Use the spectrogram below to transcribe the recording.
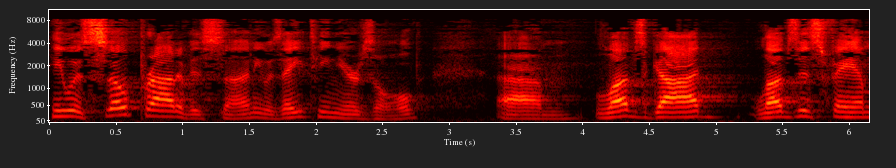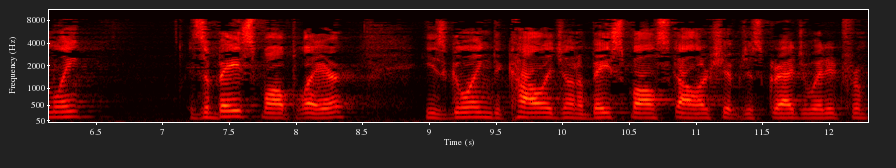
He was so proud of his son. He was 18 years old. Um, loves God, loves his family. He's a baseball player. He's going to college on a baseball scholarship, just graduated from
